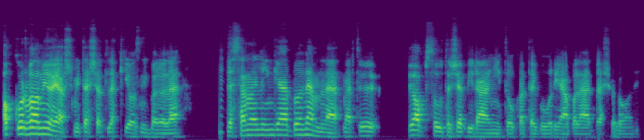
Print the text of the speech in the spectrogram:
akkor valami olyasmit esetleg kihozni belőle de Szemelingerből nem lehet, mert ő, ő abszolút a zsebirányító kategóriába lehet besorolni.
